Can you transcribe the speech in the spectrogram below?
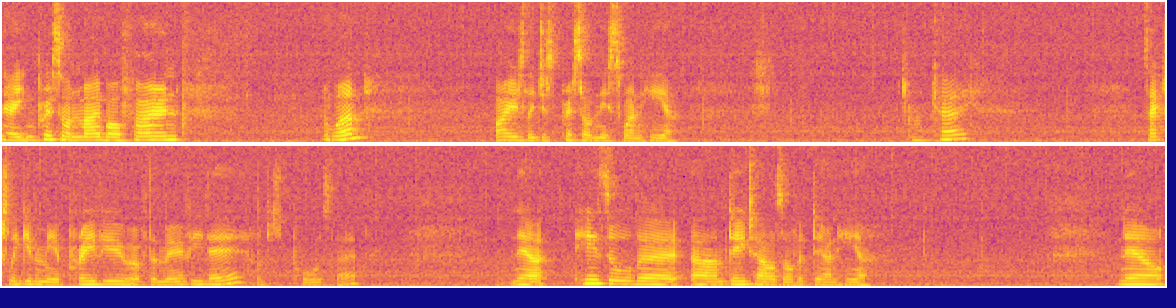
Now you can press on mobile phone one. I usually just press on this one here. Okay. It's actually given me a preview of the movie there. I'll just pause that. Now, here's all the um, details of it down here. Now,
